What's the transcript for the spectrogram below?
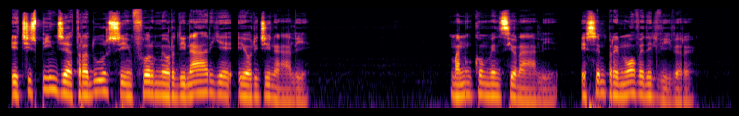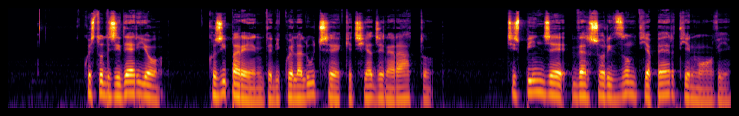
e ci spinge a tradursi in forme ordinarie e originali, ma non convenzionali e sempre nuove del vivere. Questo desiderio così parente di quella luce che ci ha generato, ci spinge verso orizzonti aperti e nuovi.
